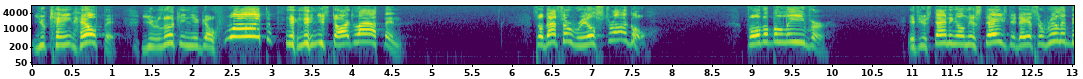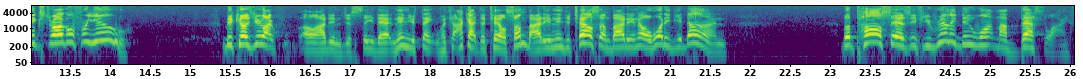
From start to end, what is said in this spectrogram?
You can't help it. You look and you go, What? And then you start laughing. So that's a real struggle for the believer. If you're standing on this stage today, it's a really big struggle for you. Because you're like, oh, I didn't just see that. And then you think, well, I got to tell somebody. And then you tell somebody, and oh, what have you done? But Paul says, if you really do want my best life,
